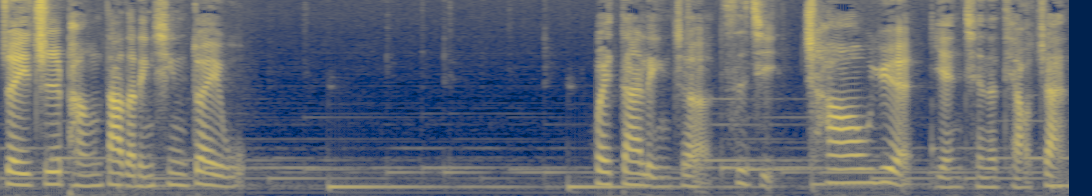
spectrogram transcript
这一支庞大的灵性队伍会带领着自己超越眼前的挑战。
